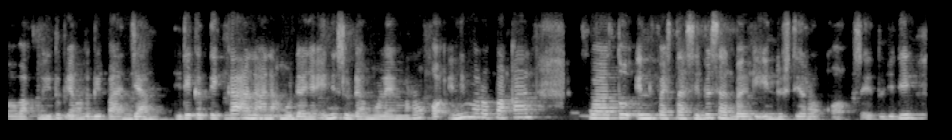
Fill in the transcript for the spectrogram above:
waktu hidup yang lebih panjang. Jadi ketika hmm. anak-anak mudanya ini sudah mulai merokok, ini merupakan suatu investasi besar bagi industri rokok. Itu. Jadi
